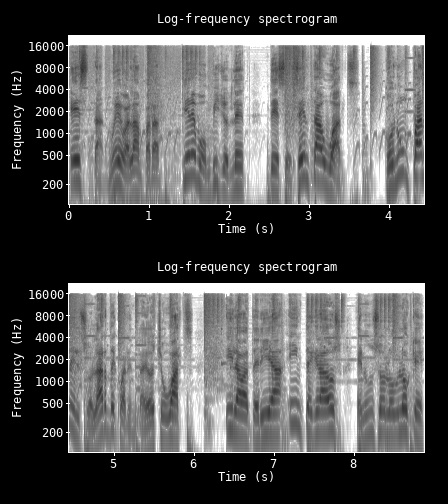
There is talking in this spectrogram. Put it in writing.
Esta nueva lámpara tiene bombillos LED de 60 watts, con un panel solar de 48 watts y la batería integrados en un solo bloque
